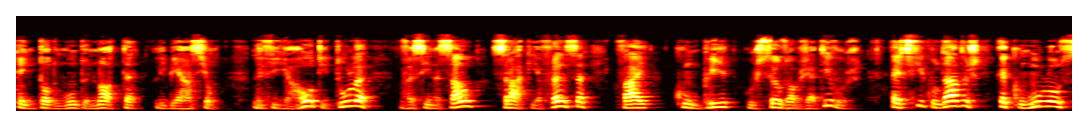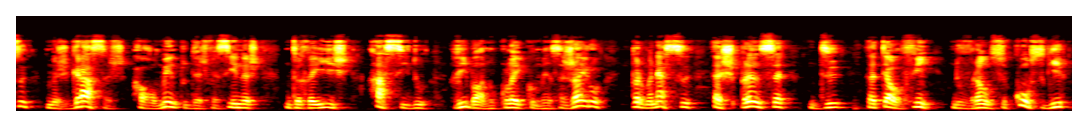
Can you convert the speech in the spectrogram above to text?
em todo o mundo, nota Libération. Le Figaro titula Vacinação, será que a França vai cumprir os seus objetivos? As dificuldades acumulam-se, mas graças ao aumento das vacinas de raiz ácido ribonucleico mensageiro, permanece a esperança de, até ao fim do verão, se conseguir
